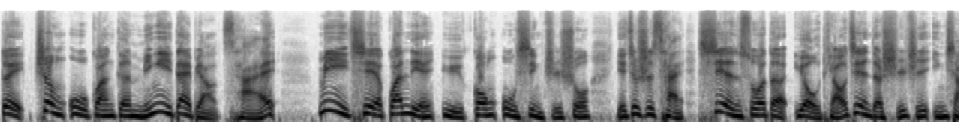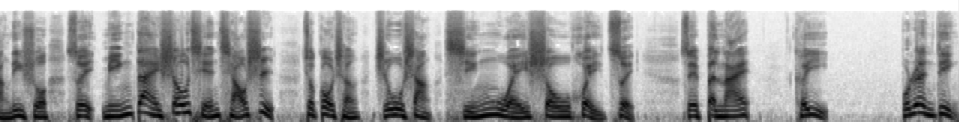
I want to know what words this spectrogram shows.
对政务官跟民意代表采密切关联与公务性质说，也就是采限缩的有条件的实质影响力说，所以民代收钱乔事就构成职务上行为收贿罪，所以本来可以不认定。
